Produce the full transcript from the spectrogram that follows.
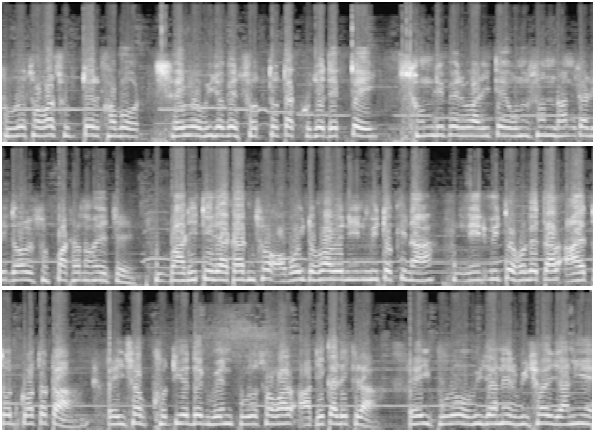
পুরসভা সূত্রের খবর, সেই অভিযোগের সত্যতা খুঁজে দেখতেই সন্দীপের বাড়িতে অনুসন্ধানকারী দল পাঠানো হয়েছে। বাড়িটির একাংশ অবৈধভাবে নির্মিত কিনা, নির্মিত হলে তার আয়তন কতটা, এইসব খতিয়ে দেখবেন পুরসভার আধিকারিকরা। এই পুরো অভিযানের বিষয় জানিয়ে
